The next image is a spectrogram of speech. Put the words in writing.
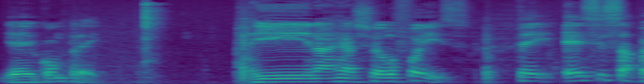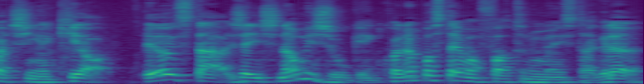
E aí eu comprei. E na Riachuelo foi isso. Tem esse sapatinho aqui, ó. Eu estava... Gente, não me julguem. Quando eu postei uma foto no meu Instagram,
